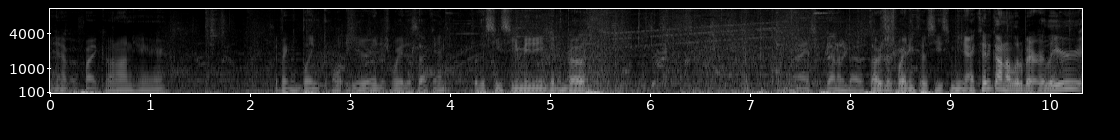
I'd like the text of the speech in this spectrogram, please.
Yeah, I have a fight going on here. See if I can blink ult here. Just wait a second for the CC immunity. Get them both. Nice, we got them both. I was just waiting for the CC immunity. I could have gone a little bit earlier,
